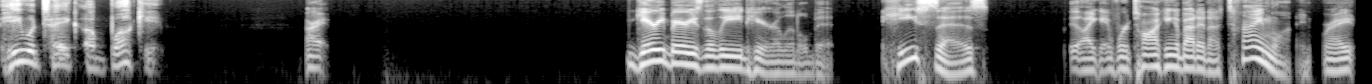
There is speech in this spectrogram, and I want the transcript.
he would take a bucket. All right. Gary buries the lead here a little bit. He says, like, if we're talking about in a timeline, right?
